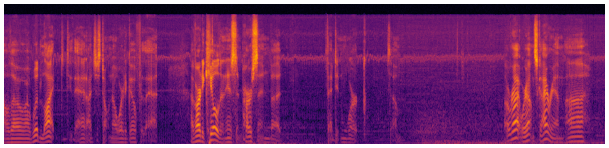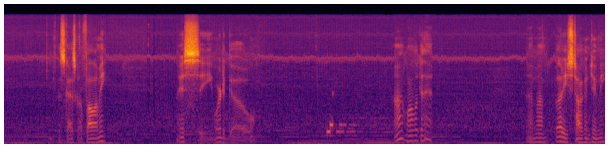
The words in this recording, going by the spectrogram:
Although I would like to do that. I just don't know where to go for that. I've already killed an innocent person, but that didn't work. So. Alright, we're out in Skyrim. Uh, this guy's gonna follow me. Let's see, where to go. Oh, well, look at that. Uh, my buddy's talking to me.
